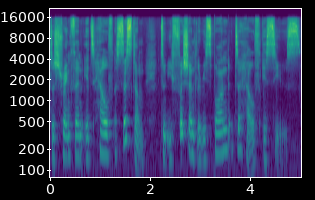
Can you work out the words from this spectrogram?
to strengthen its health system to efficiently respond to health issues.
